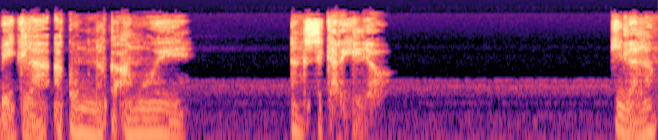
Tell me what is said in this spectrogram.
bigla akong nakaamoy ng sigarilyo. Kilalang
